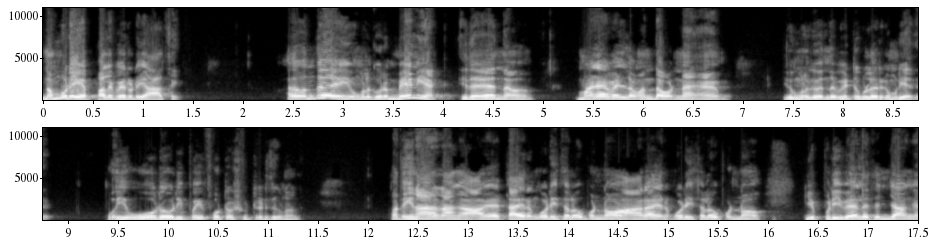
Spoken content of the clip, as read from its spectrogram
நம்முடைய பல பேருடைய ஆசை. அது வந்து இவங்களுக்கு ஒரு மேனியாக். இது இந்த மழை வெள்ளம் வந்த உடனே இவங்களுக்கு இந்த வீட்டுக்குள்ளே இருக்க முடியாது. போய் ஓடோடி போய் ஃபோட்டோ ஷூட் எடுத்துக்கணும்னு. பார்த்தீங்கன்னா நாங்கள் எட்டாயிரம் கோடி செலவு பண்ணோம் ஆறாயிரம் கோடி செலவு பண்ணோம். எப்படி வேலை செஞ்சாங்க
